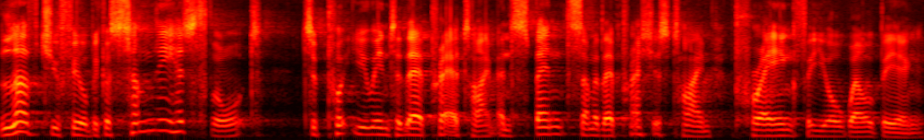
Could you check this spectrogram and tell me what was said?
loved you feel because somebody has thought to put you into their prayer time and spend some of their precious time praying for your well being.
